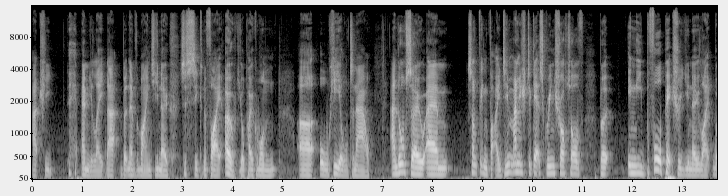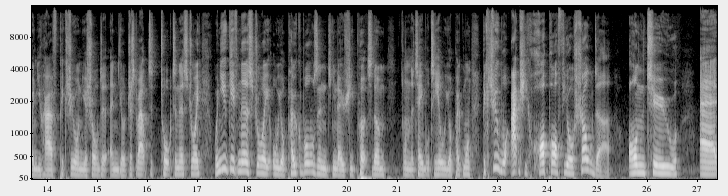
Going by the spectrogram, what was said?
actually emulate that, but never mind. You know, to signify oh your Pokemon are all healed now, and also um something that I didn't manage to get a screenshot of, but in the before picture, you know, like when you have Pikachu on your shoulder and you're just about to talk to Nurse Joy, when you give Nurse Joy all your Pokeballs and, you know, she puts them on the table to heal your Pokemon, Pikachu will actually hop off your shoulder onto uh,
